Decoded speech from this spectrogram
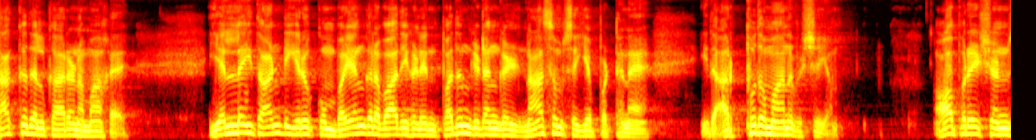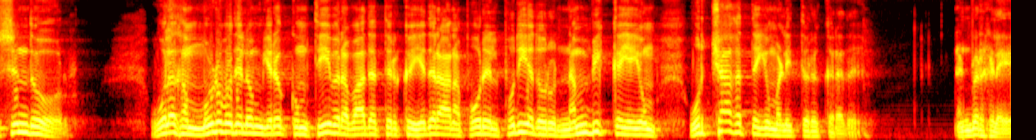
தாக்குதல் காரணமாக எல்லை தாண்டி இருக்கும் பயங்கரவாதிகளின் பதுங்கிடங்கள் நாசம் செய்யப்பட்டன. இது அற்புதமான விஷயம். ஆபரேஷன் சிந்தூர். உலகம் முழுவதிலும் இருக்கும் தீவிரவாதத்திற்கு எதிரான போரில் புதியதொரு நம்பிக்கையையும் உற்சாகத்தையும் அளித்திருக்கிறது. நண்பர்களே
